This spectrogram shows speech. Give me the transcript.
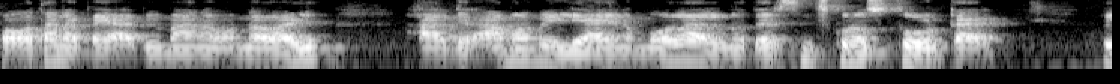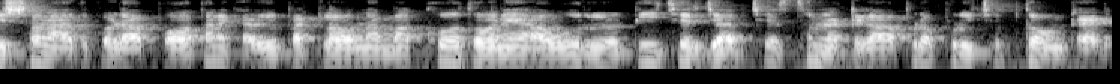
పోతనపై అభిమానం ఉన్నవాళ్ళు ఆ గ్రామం వెళ్ళి ఆయన మూలాలను దర్శించుకుని వస్తూ ఉంటారు. విశ్వనాథ్ కూడా పోతన కవి పట్ల ఉన్న మక్కువతోనే ఆ ఊరిలో టీచర్ జాబ్ చేస్తున్నట్టుగా అప్పుడప్పుడు చెప్తూ ఉంటాడు.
